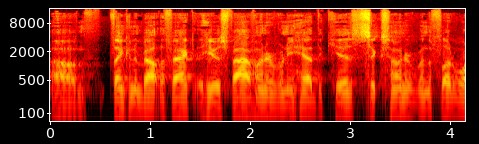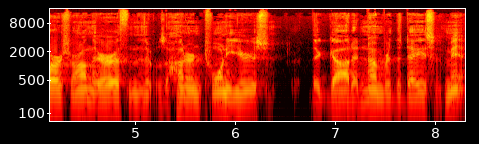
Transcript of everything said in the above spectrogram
Um, thinking about the fact that he was 500 when he had the kids, 600 when the floodwaters were on the earth, and that it was 120 years that God had numbered the days of men.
